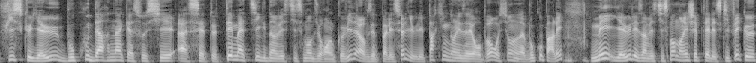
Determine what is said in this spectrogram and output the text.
puisqu'il y a eu beaucoup d'arnaques associées à cette thématique d'investissement durant le Covid. Alors vous n'êtes pas les seuls, il y a eu les parkings dans les aéroports aussi, on en a beaucoup parlé, mais il y a eu les investissements dans les cheptels, et ce qui fait que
